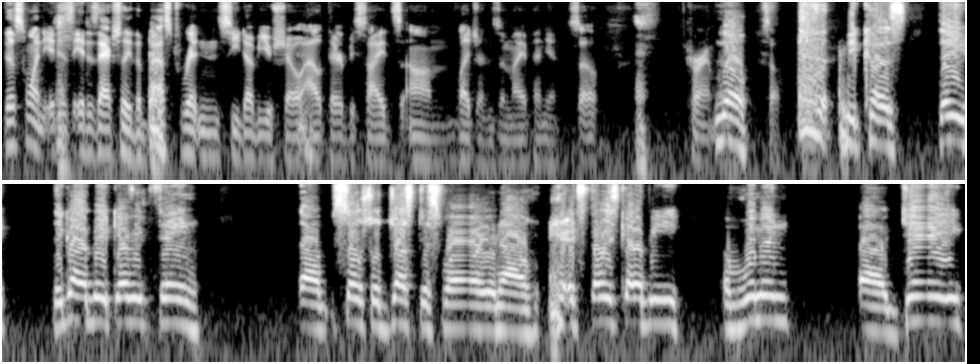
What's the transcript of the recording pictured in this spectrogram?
this one it is it is actually the best written CW show out there besides um, Legends, in my opinion. So currently, No, So because they they gotta make everything uh, social justice warrior now. it's always gotta be a woman, uh, gay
